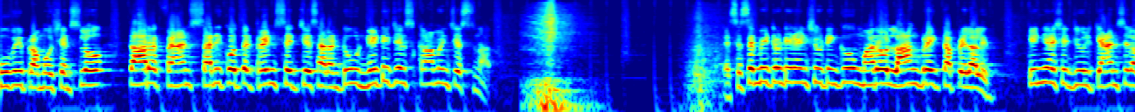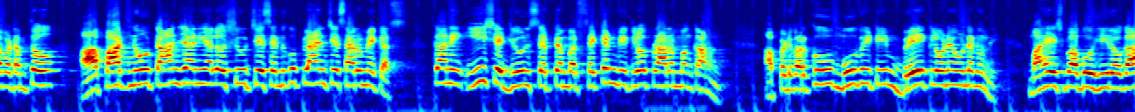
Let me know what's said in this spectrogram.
మూవీ ప్రమోషన్స్లో తారక్ ఫ్యాన్స్ సరికొత్త ట్రెండ్ సెట్ చేశారంటూ నెటిజన్స్ కామెంట్ చేస్తున్నారు. ఎస్ఎస్ఎంబి ట్వంటీ నైన్ షూటింగ్కు మరో లాంగ్ బ్రేక్ తప్పేలా లేదు కెన్యా షెడ్యూల్ క్యాన్సిల్ అవ్వడంతో ఆ పార్ట్ను టాంజానియాలో షూట్ చేసేందుకు ప్లాన్ చేశారు మేకర్స్. కానీ ఈ షెడ్యూల్ సెప్టెంబర్ సెకండ్ వీక్లో ప్రారంభం కానుంది. అప్పటి వరకు మూవీ టీం బ్రేక్లోనే ఉండనుంది. మహేష్ బాబు హీరోగా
